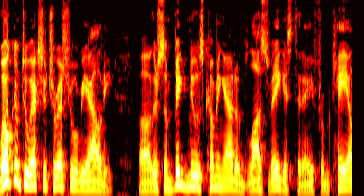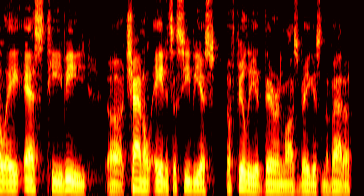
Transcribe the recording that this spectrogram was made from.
Welcome to Extraterrestrial Reality. Uh, there's some big news coming out of Las Vegas today from KLAS TV, uh, Channel 8. It's a CBS affiliate there in Las Vegas, Nevada.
